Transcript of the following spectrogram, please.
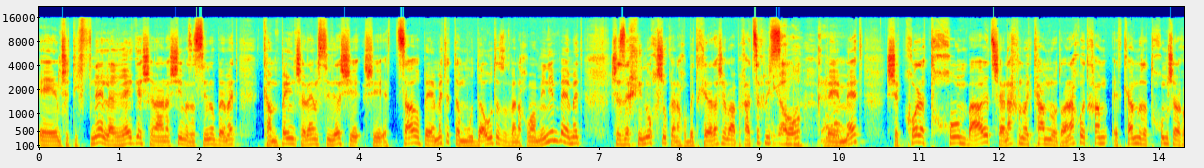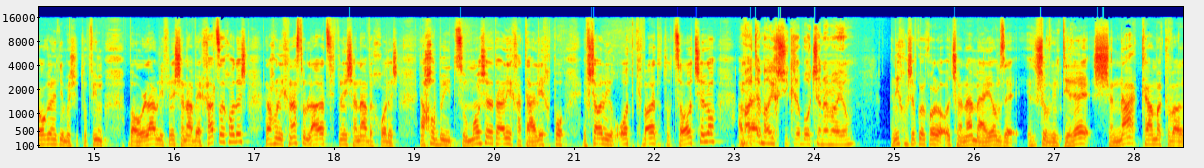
אה, שתפנה לרגש של האנשים, אז עשינו באמת קמפיין שלם סביב זה, ש, שיצר באמת את המודעות הזאת, ואנחנו מאמינים באמת שזה חינוך שוק, אנחנו בתחילתה של מהפכה, צריך לזכור כן. באמת שכל התחום בארץ שאנחנו הקמנו אותו, אנחנו התחמ- הקמנו את התחום של הקורקינטים השיתופים בעולם לפני שנה ו-11 חודש, אנחנו נכנסנו לארץ לפני שנה וחודש. אנחנו בעיצומו של התהליך, התהליך פה, אפשר לראות כבר את התוצאות שלו. מה אבל- אתה מעריך שיקרה בעוד שנה מהיום? אני חושב קודם כל עוד שנה מהיום זה, שוב, אם תראה שנה כמה כבר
